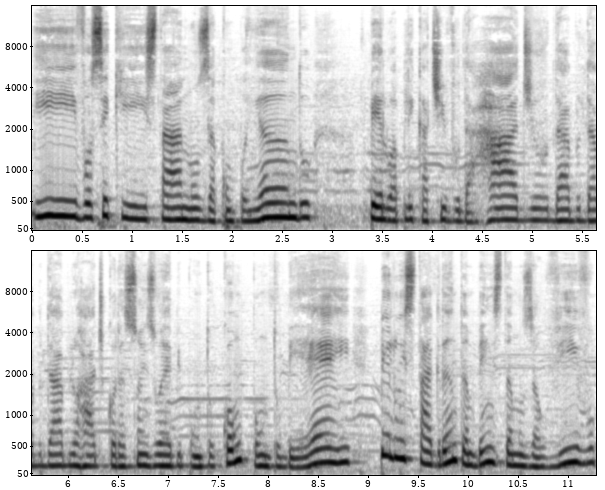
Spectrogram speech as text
E você que está nos acompanhando pelo aplicativo da rádio, www.radiocoraçõesweb.com.br, pelo Instagram também estamos ao vivo,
